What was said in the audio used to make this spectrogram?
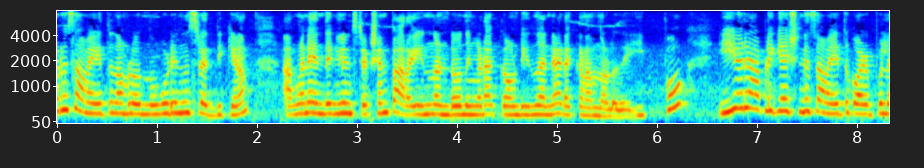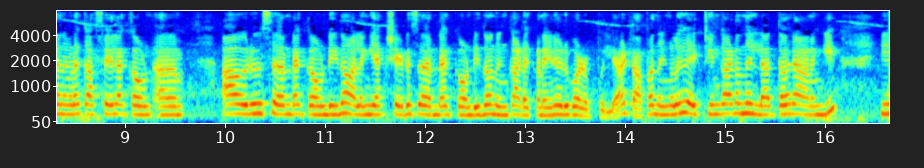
ഒരു സമയത്ത് നമ്മൾ ഒന്നും കൂടി ഒന്ന് ശ്രദ്ധിക്കണം. അങ്ങനെ എന്തെങ്കിലും ഇൻസ്ട്രക്ഷൻ പറയുന്നുണ്ടോ നിങ്ങളുടെ അക്കൗണ്ടിൽ നിന്ന് തന്നെ അടക്കണം എന്നുള്ളത്. ഇപ്പോൾ ഈ ഒരു ആപ്ലിക്കേഷന്റെ സമയത്ത് കുഴപ്പമില്ല. നിങ്ങളുടെ കഫേൽ അക്കൗണ്ട് ആ ഒരു സാറിന്റെ അക്കൗണ്ടിൽ നിന്നോ അല്ലെങ്കിൽ അക്ഷയുടെ സാറിന്റെ അക്കൗണ്ടിൽ നിന്നോ നിങ്ങൾക്ക് അടക്കണതിന് ഒരു കുഴപ്പമില്ല കേട്ടോ. അപ്പോൾ നിങ്ങൾ എ ടി എം കാർഡൊന്നും ഇല്ലാത്തവരാണെങ്കിൽ ഈ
